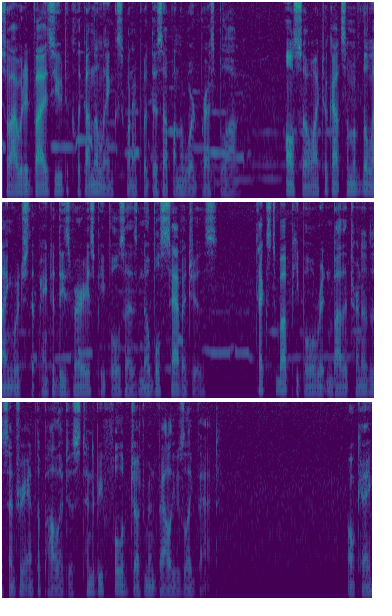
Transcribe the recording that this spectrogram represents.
so I would advise you to click on the links when I put this up on the WordPress blog. Also, I took out some of the language that painted these various peoples as noble savages. Texts about people written by the turn of the century anthropologists tend to be full of judgment values like that. Okay,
